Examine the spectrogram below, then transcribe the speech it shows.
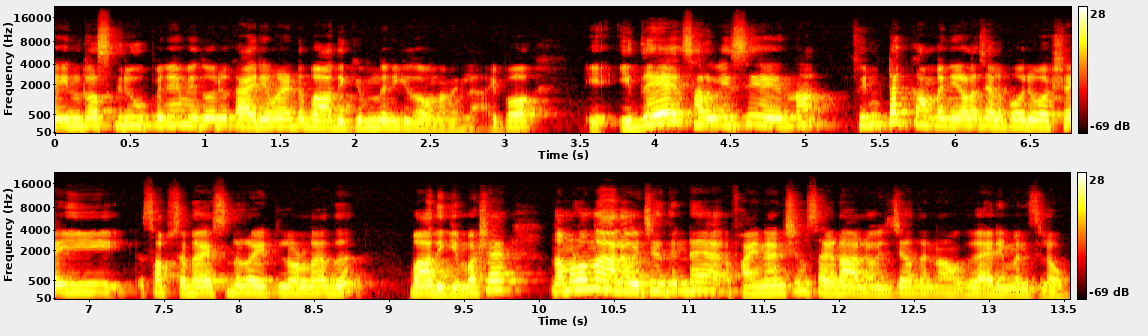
ഇൻട്രസ്റ്റ് ഗ്രൂപ്പിനെയും ഇതൊരു കാര്യമായിട്ട് ബാധിക്കും എന്ന് എനിക്ക് തോന്നുന്നില്ല. ഇപ്പോ ഇതേ സർവീസ് ചെയ്യുന്ന ഫിൻടെക് കമ്പനികളെ ചിലപ്പോൾ ഒരുപക്ഷെ ഈ സബ്സിഡൈസ്ഡ് റേറ്റിലുള്ള ഇത് ബാധിക്കും. പക്ഷെ നമ്മളൊന്ന് ആലോചിച്ച് ഇതിന്റെ ഫൈനാൻഷ്യൽ സൈഡ് ആലോചിച്ചാൽ തന്നെ നമുക്ക് കാര്യം മനസ്സിലാവും.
